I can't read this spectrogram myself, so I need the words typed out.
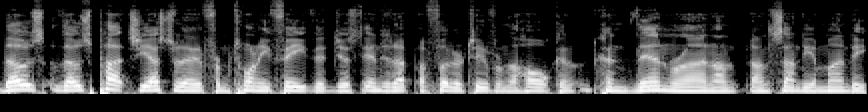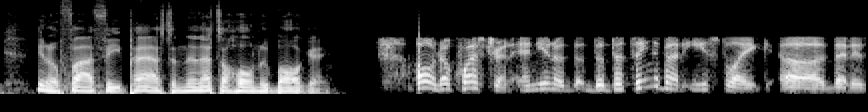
those those putts yesterday from 20 feet that just ended up a foot or two from the hole can can then run on on Sunday and Monday, you know, five feet past, and then that's a whole new ball game. Oh, no question. And you know, the the, the thing about East Lake uh, that has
